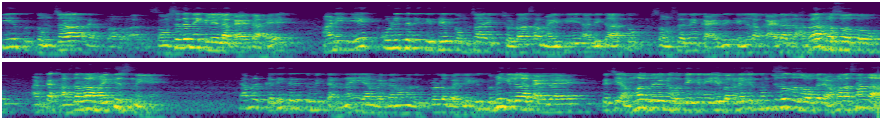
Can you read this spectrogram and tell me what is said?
की तुमचा संसदेने केलेला कायदा आहे. आणि एक कोणीतरी तिथे तुमचा एक छोटासा माहिती अधिकार तो संसदेने कायदे केलेला कायदा धाब्यावर बसवतो. आणि त्या खासदाराला माहितीच नाही आहे त्यामुळे कधीतरी तुम्ही त्यांनाही या मैदानामध्ये उतरवलं पाहिजे की तुम्ही केलेला कायदा आहे त्याची अंमलबजावणी होते की नाही हे बघण्याची तुमची सुद्धा जबाबदारी आम्हाला सांगा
